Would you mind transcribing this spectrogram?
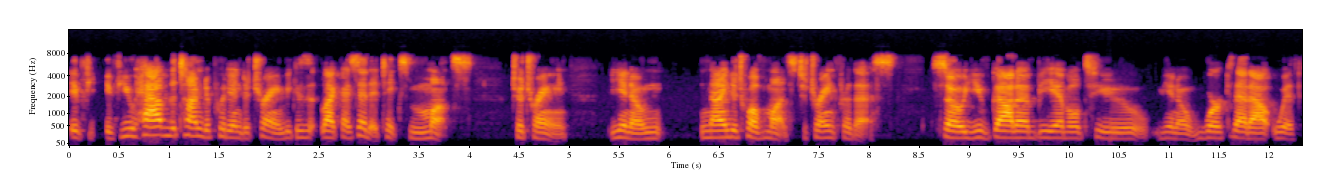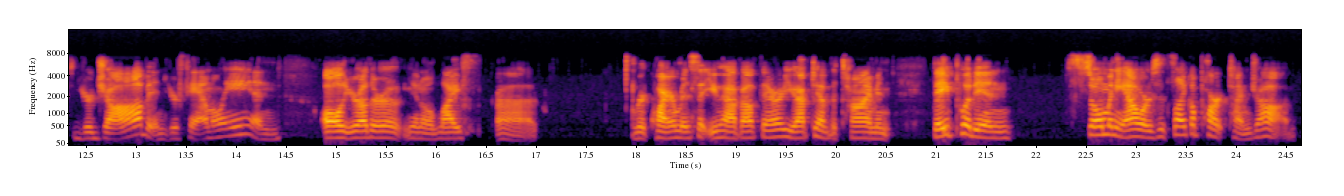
if if you have the time to put in to train, because like I said, it takes months to train, you know, nine to 12 months to train for this. So you've got to be able to, you know, work that out with your job and your family and all your other, you know, life uh, requirements that you have out there. You have to have the time, and they put in so many hours. It's like a part-time job c-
